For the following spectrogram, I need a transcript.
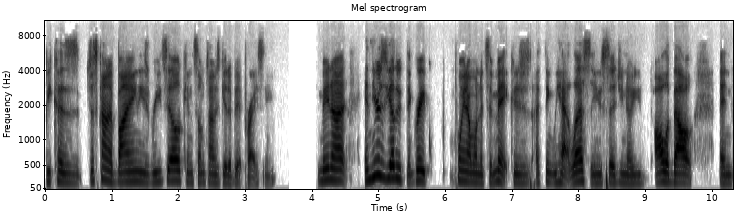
because just kind of buying these retail can sometimes get a bit pricey. May not, and here's the other thing, great point I wanted to make because I think we had Leslie who said, you know, you all about and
